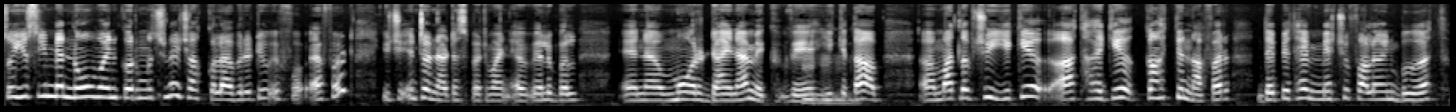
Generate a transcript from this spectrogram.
سو یُس یہِ مےٚ نوٚو وۄنۍ کوٚرمُت چھُنہ یہِ چھُ اَکھ کۄلیبریٹِو ایٚفٲٹ یہِ چھُ اِنٹَرنیٚٹَس پٮ۪ٹھ وۄنۍ available in a more dynamic way یہِ کِتاب مطلب چھُ یہِ کہِ اَتھ ہیٚکہِ کانٛہہ تہِ نَفر دٔپِتھ ہے مےٚ چھُ فَلٲنۍ بٲتھ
